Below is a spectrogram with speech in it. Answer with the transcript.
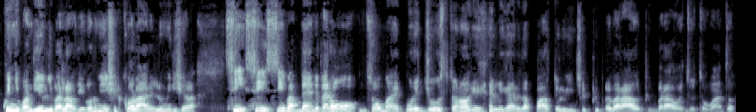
Quindi quando io gli parlavo di economia circolare lui mi diceva sì, sì, sì, va bene, però insomma è pure giusto no? che le gare d'appalto lo vince il più preparato, il più bravo e tutto quanto.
